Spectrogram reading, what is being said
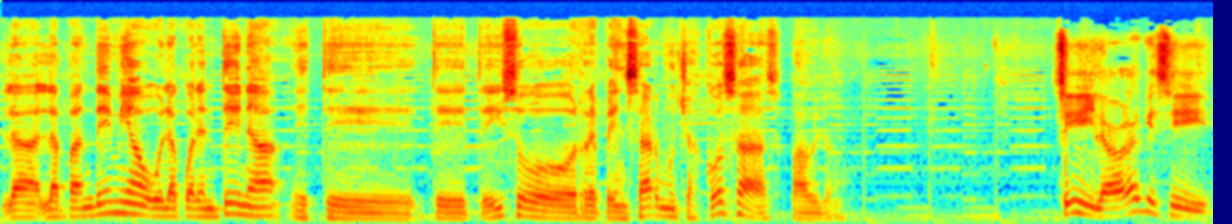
la, pandemia o la cuarentena este, te, hizo repensar muchas cosas, Pablo? Sí, la verdad que sí,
